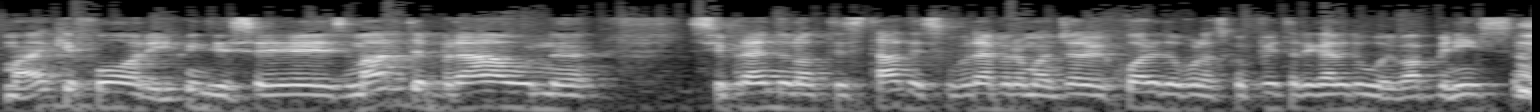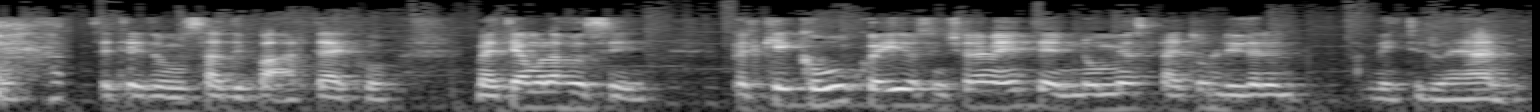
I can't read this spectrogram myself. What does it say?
ma anche fuori. Quindi se Smart e Brown si prendono a testate e si vorrebbero mangiare il cuore dopo la sconfitta di gare 2 va benissimo se Tatum sta di parte ecco mettiamola così perché comunque io sinceramente non mi aspetto un leader a 22 anni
